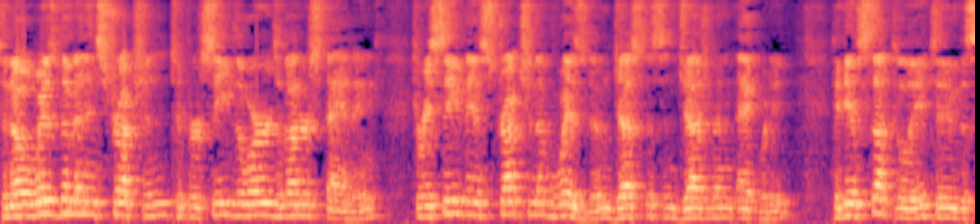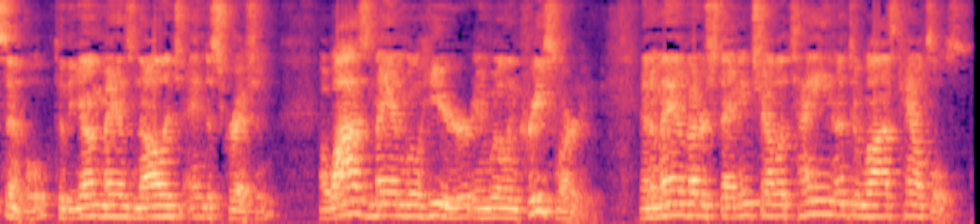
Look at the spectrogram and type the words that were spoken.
to know wisdom and instruction, to perceive the words of understanding, to receive the instruction of wisdom, justice and judgment and equity, to give subtlety to the simple, to the young man's knowledge and discretion. A wise man will hear and will increase learning and a man of understanding shall attain unto wise counsels.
